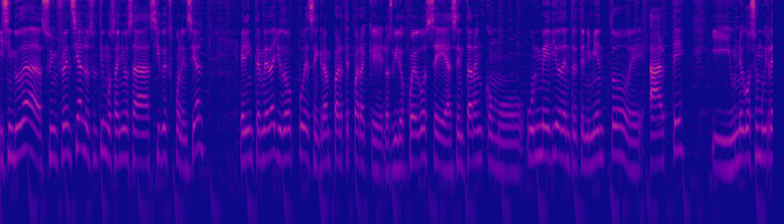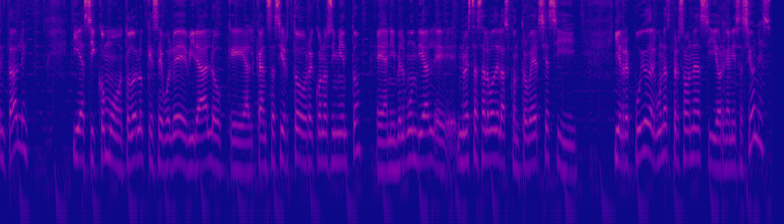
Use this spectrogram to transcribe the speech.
Y sin duda su influencia en los últimos años ha sido exponencial. El Internet ayudó pues en gran parte para que los videojuegos se asentaran como un medio de entretenimiento, eh, arte y un negocio muy rentable. Y así como todo lo que se vuelve viral o que alcanza cierto reconocimiento eh, a nivel mundial, eh, no está salvo de las controversias y el repudio de algunas personas y organizaciones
